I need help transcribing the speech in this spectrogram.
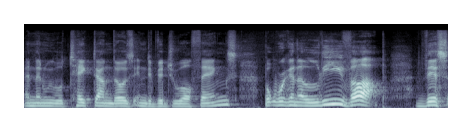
and then we will take down those individual things, but we're going to leave up this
